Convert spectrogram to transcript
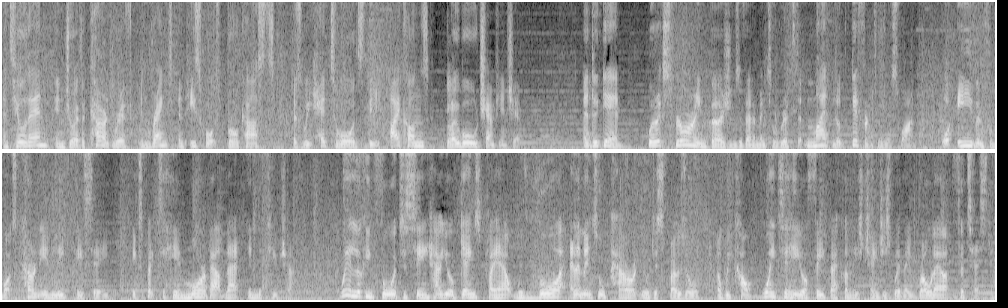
Until then, enjoy the current Rift in ranked and esports broadcasts as we head towards the Icons Global Championship. And again, we're exploring versions of Elemental Rift that might look different from this one, or even from what's currently in League PC. Expect to hear more about that in the future. We're looking forward to seeing how your games play out with raw elemental power at your disposal, and we can't wait to hear your feedback on these changes when they roll out for testing.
